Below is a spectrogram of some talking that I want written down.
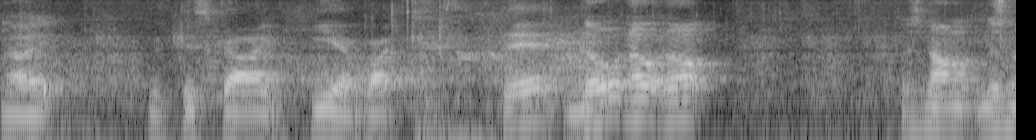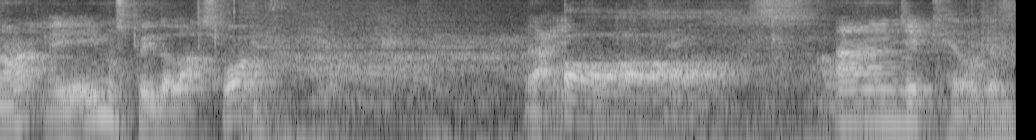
Right. with this guy here, right there. No, no, no. There's none, there's none at me. He must be the last one. Right. Oh. And you killed him.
